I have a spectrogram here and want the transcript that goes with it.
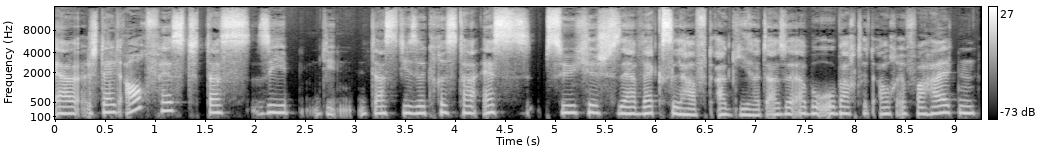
Er stellt auch fest, dass sie, die, dass diese Christa S. psychisch sehr wechselhaft agiert. Also er beobachtet auch ihr Verhalten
